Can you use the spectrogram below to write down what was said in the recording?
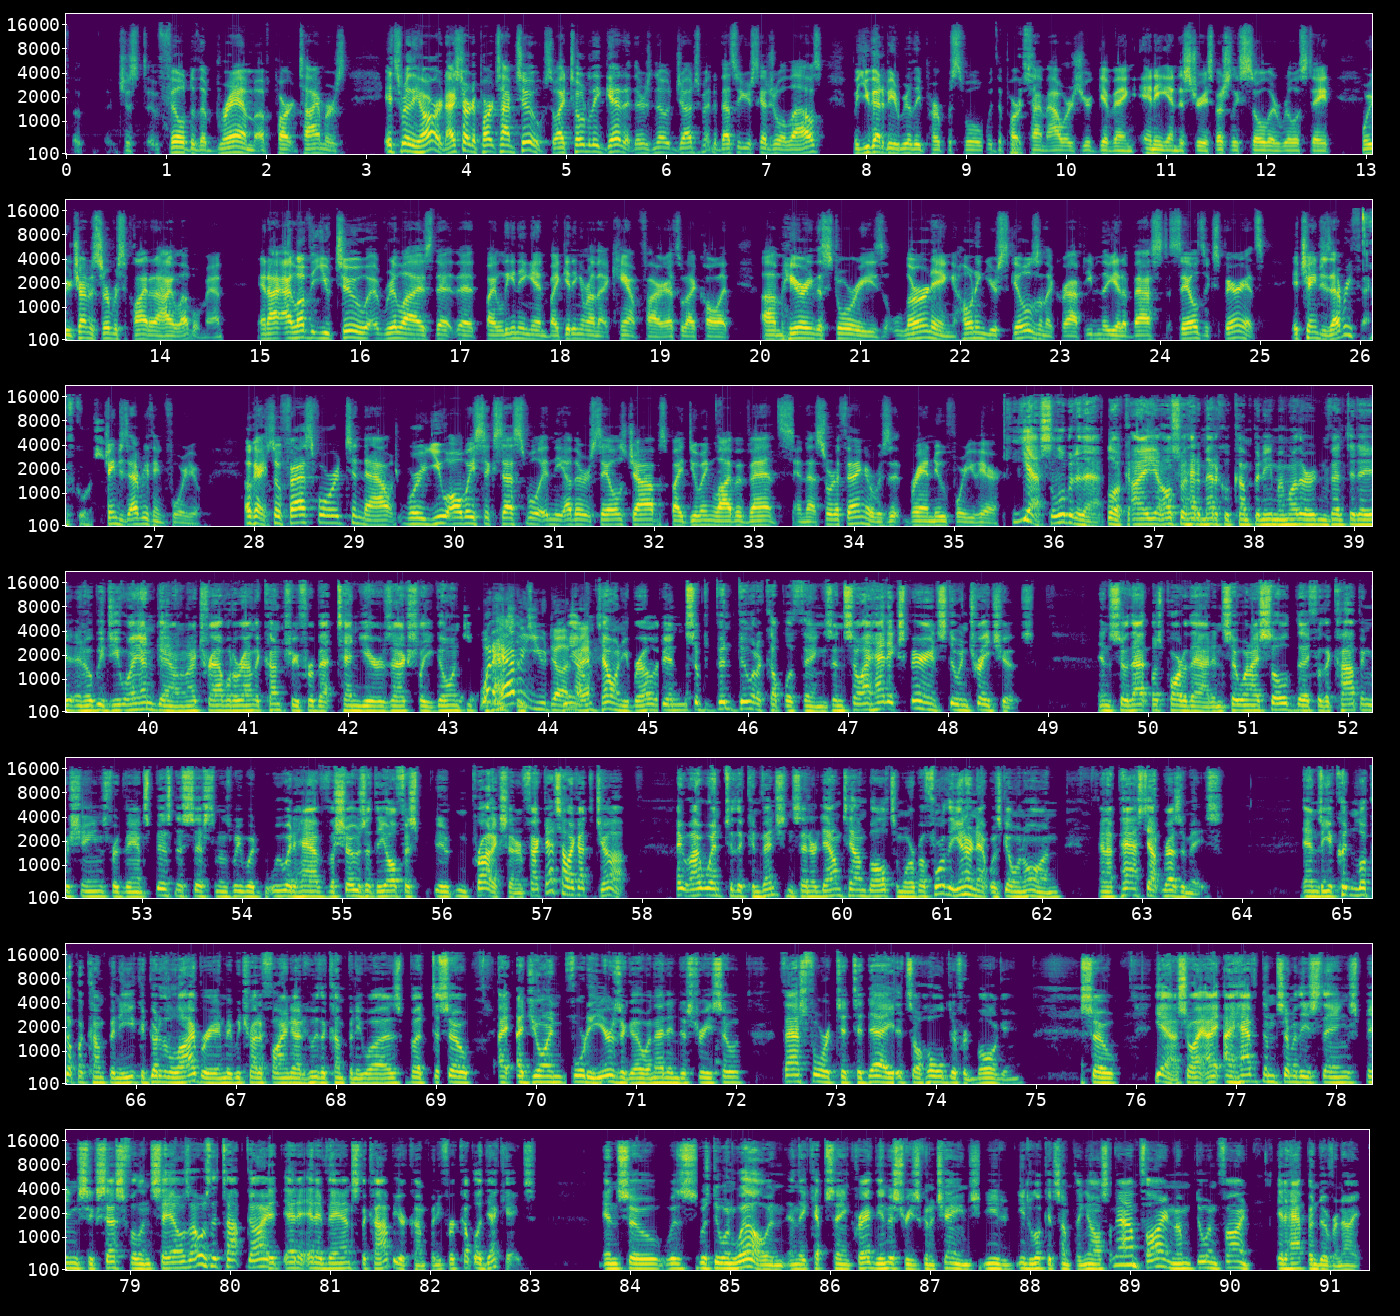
just filled to the brim of part timers. it's really hard. I started part time too, so I totally get it. There's no judgment if that's what your schedule allows, but you got to be really purposeful with the part time hours you're giving any industry, especially solar, real estate, where you're trying to service a client at a high level, man. And I, I love that you too realize that that by leaning in, by getting around that campfire, that's what I call it, um, hearing the stories, learning, honing your skills in the craft, even though you had a vast sales experience, it changes everything. Of course, changes everything for you. Okay, so fast forward to now. Were you always successful in the other sales jobs by doing live events and that sort of thing, or was it brand new for you here? Yes, a little bit of that. Look, I also had a medical company. My mother invented a, an OBGYN gown, and I traveled around the country for about 10 years actually going to. What haven't you done? Yeah, man? I'm telling you, bro. I've been, so been doing a couple of things. And so I had experience doing trade shows. And so that was part of that. And so when I sold the, for the copying machines for advanced business systems, we would, we would have shows at the office product center. In fact, that's how I got the job. I, I went to the convention center downtown Baltimore before the internet was going on and I passed out resumes. And you couldn't look up a company. You could go to the library and maybe try to find out who the company was. But uh, so I, I joined 40 years ago in that industry. So fast forward to today, it's a whole different ballgame. So yeah, so I, I have done some of these things, being successful in sales. I was the top guy at, at, at Advance, the copier company, for a couple of decades, and so was was doing well. And, and they kept saying, "Craig, the industry is going to change. You need, to, you need to look at something else." Nah, I'm fine. I'm doing fine. It happened overnight.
